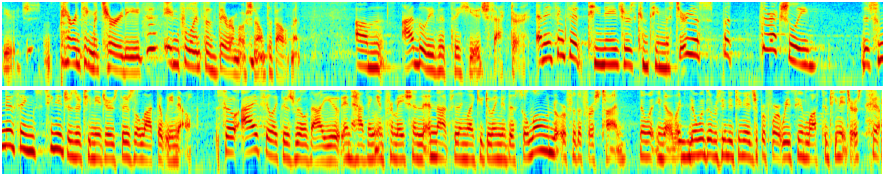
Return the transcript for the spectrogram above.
Huge. parenting maturity influences their emotional development? Um, I believe it's a huge factor. And I think that teenagers can seem mysterious, but they're actually, there's some new things. Teenagers are teenagers. There's a lot that we know. So I feel like there's real value in having information and not feeling like you're doing this alone or for the first time. No one, you know, like no one's ever seen a teenager before. We've seen lots of teenagers. Yeah.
